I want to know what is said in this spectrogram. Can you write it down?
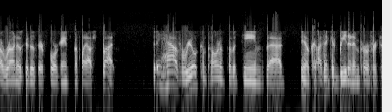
a run as good as their four games in the playoffs, but they have real components of a team that you know I think could beat an imperfect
